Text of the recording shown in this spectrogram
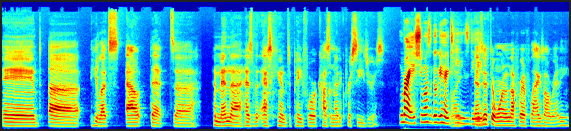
and uh, he lets out that uh, Ximena has been asking him to pay for cosmetic procedures. Right. She wants to go get her Like, titties as if there weren't enough red flags already.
